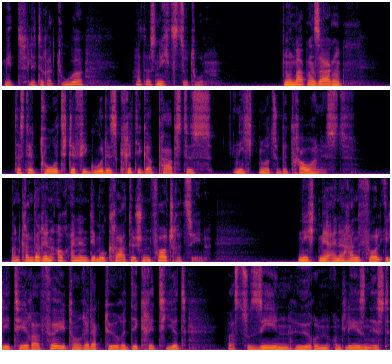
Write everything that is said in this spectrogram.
Mit Literatur hat das nichts zu tun. Nun mag man sagen, dass der Tod der Figur des Kritikerpapstes nicht nur zu betrauern ist. Man kann darin auch einen demokratischen Fortschritt sehen – nicht mehr eine Handvoll elitärer Feuilleton-Redakteure dekretiert, was zu sehen, hören und lesen ist.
